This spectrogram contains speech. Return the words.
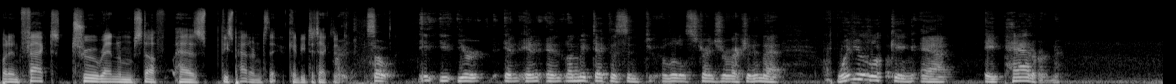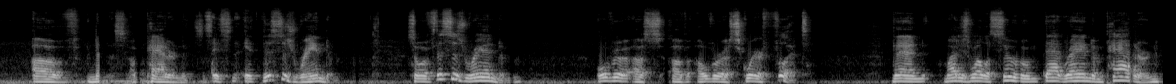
But in fact, true random stuff has these patterns that can be detected. So y- y- you're, and, and, and let me take this into a little strange direction in that when you're looking at a pattern of a pattern that's it's it, this is random. So if this is random over a of over a square foot, then might as well assume that random pattern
